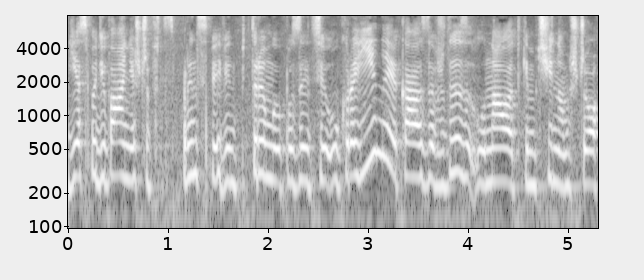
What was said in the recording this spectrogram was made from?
Є сподівання, що в принципі він підтримує позицію України, яка завжди лунала таким чином, що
